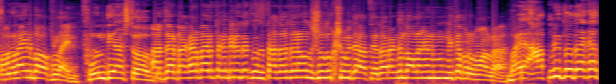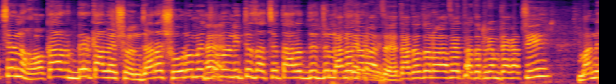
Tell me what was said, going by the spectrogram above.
অনলাইন বা অফলাইন ফোন দিয়ে আসতে হবে। আর যারা ঢাকার বাইরে থেকে ভিডিও দেখতেছে তাদের জন্য কিন্তু সুযোগ সুবিধা আছে। তারা কিন্তু অনলাইনে নিতে পারব আমরা ভাই আপনি তো দেখাচ্ছেন হকারদের কালেকশন যারা শোরুমের হ্যাঁ। জন্য নিতে চাচ্ছে তাদের জন্য তাদের জন্য আছে তাদের জন্য আছে তাদেরকে আমি দেখাচ্ছি। মানে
